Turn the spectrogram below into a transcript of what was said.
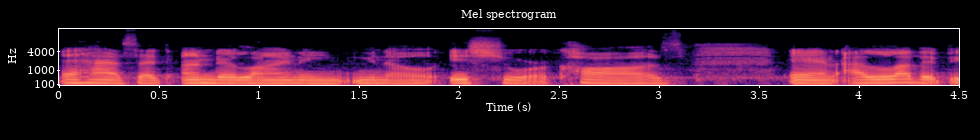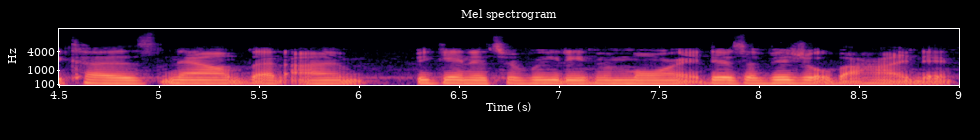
it has that underlining, you know, issue or cause, and I love it because now that I'm beginning to read even more, there's a visual behind it.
